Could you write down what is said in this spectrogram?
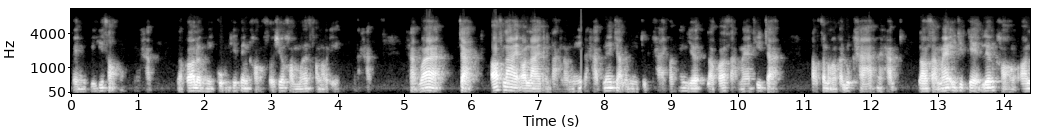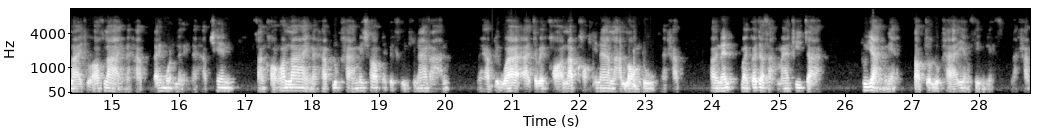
เป็นปีที่2นะครับแล้วก็เรามีกลุ่มที่เป็นของ Social Commerce ของเราเองนะครับถามว่าจาก ออฟไลน์ออนไลน์ต่างๆ เหล่านี้นะครับ เนื่องจากเรามีจุดขายค่อนข้างเยอะ เราก็สามารถที่จะตอบสนองกับลูกค้านะครับ เราสามารถ integrate เรื่องของออนไลน์ to ออฟไลน์นะครับ ได้หมดเลยนะครับ เช่น สั่งของออนไลน์นะครับ ลูกค้าไม่ชอบไปคืนที่หน้าร้านนะครับ หรือว่าอาจจะไปขอรับของที่หน้าร้านลองดูนะครับ เพราะฉะนั้นมันก็จะสามารถที่จะทุกอย่างเนี่ยตอบโจทย์ลูกค้าได้อย่าง seamless นะครับ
